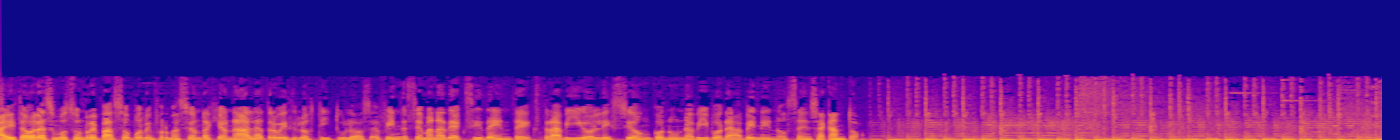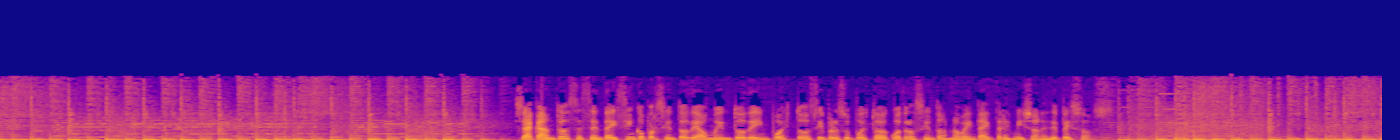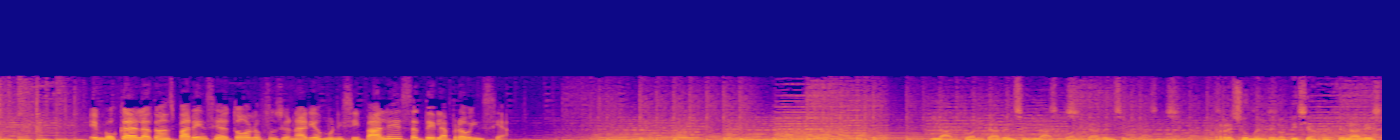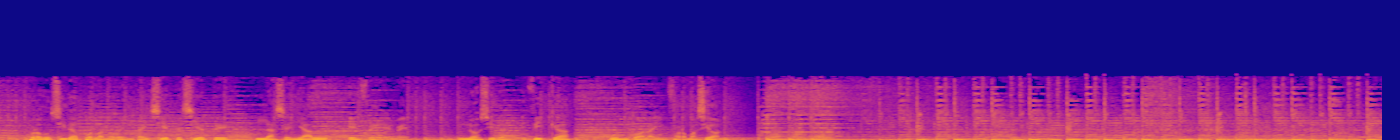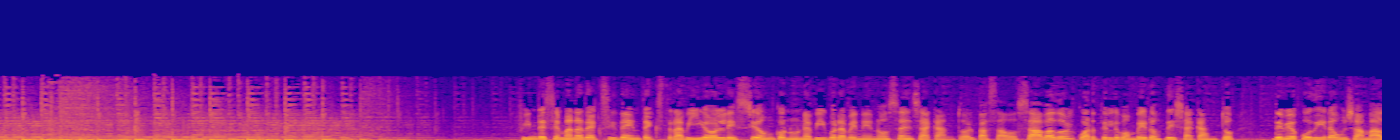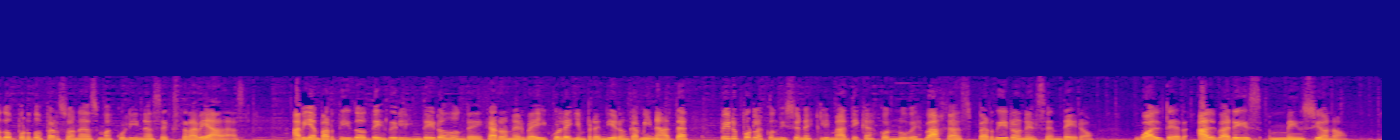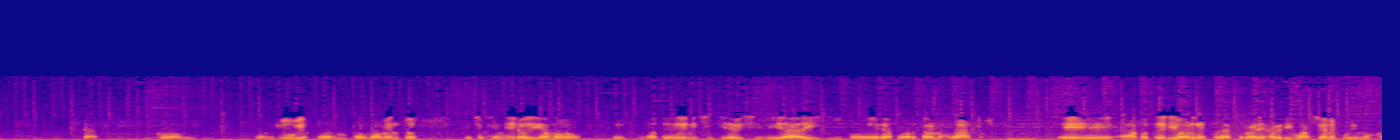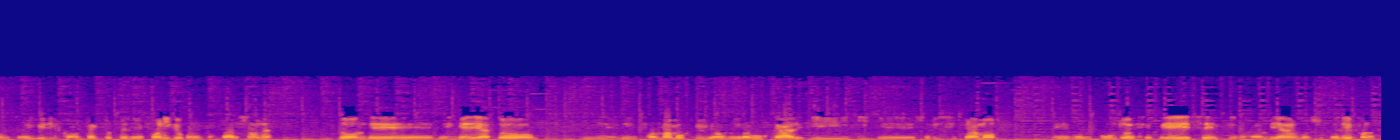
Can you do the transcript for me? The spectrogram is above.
A esta hora hacemos un repaso por la información regional a través de los títulos. Fin de semana de accidente, extravío, lesión con una víbora venenosa en Yacanto. Yacanto, 65% de aumento de impuestos y presupuesto de 493 millones de pesos. En busca de la transparencia de todos los funcionarios municipales de la provincia. La actualidad en síntesis. Resumen de noticias regionales producida por la 977 La Señal FM. Nos identifica junto a la información. Fin de semana de accidente, extravío, lesión con una víbora venenosa en Yacanto. El pasado sábado, el cuartel de bomberos de Yacanto debió acudir a un llamado por dos personas masculinas extraviadas. Habían partido desde Linderos, donde dejaron el vehículo y emprendieron caminata, pero por las condiciones climáticas con nubes bajas perdieron el sendero. Walter Álvarez mencionó. Con, lluvias por, por momentos, eso generó, digamos, no tener ni siquiera visibilidad y, poder aportar más datos. Eh, a posterior, después de hacer varias averiguaciones, pudimos conseguir el contacto telefónico con estas personas, donde de inmediato le, informamos que íbamos a ir a buscar y, solicitamos eh, un punto de GPS que nos enviaran con su teléfono,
